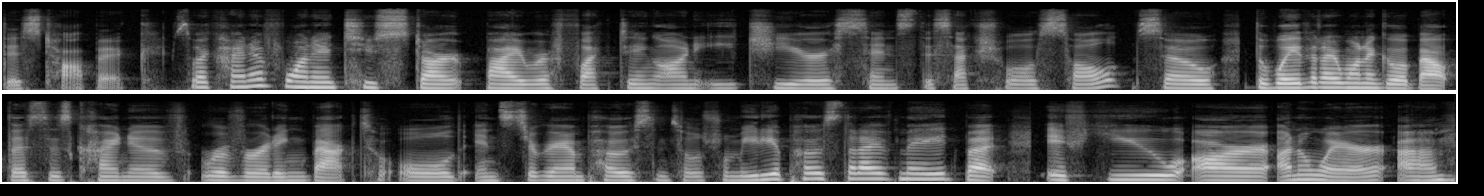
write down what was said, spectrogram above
this topic. So I kind of wanted to start by reflecting on each year since the sexual assault. So, the way that I want to go about this is kind of reverting back to old Instagram posts and social media posts that I've made. But if you are unaware, um,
